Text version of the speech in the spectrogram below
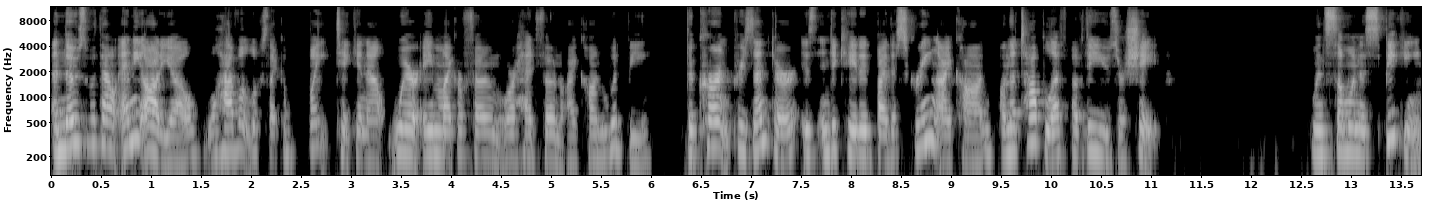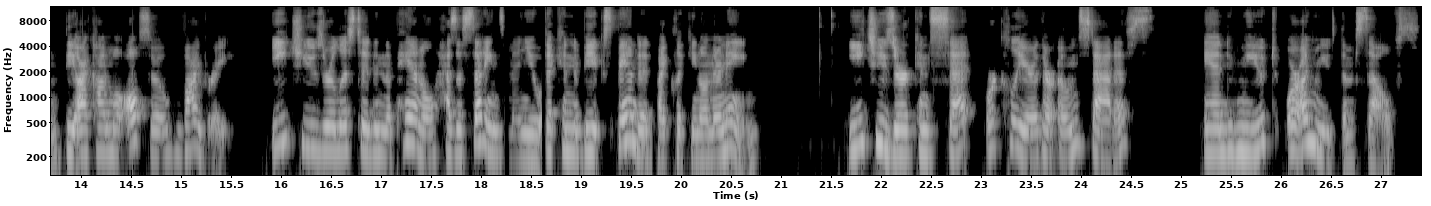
and those without any audio will have what looks like a bite taken out where a microphone or headphone icon would be. The current presenter is indicated by the screen icon on the top left of the user shape. When someone is speaking, the icon will also vibrate. Each user listed in the panel has a settings menu that can be expanded by clicking on their name. Each user can set or clear their own status, and mute or unmute themselves.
